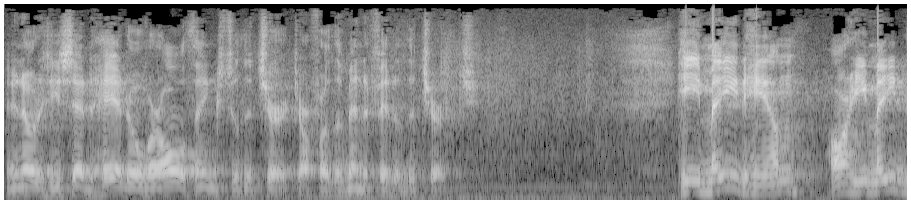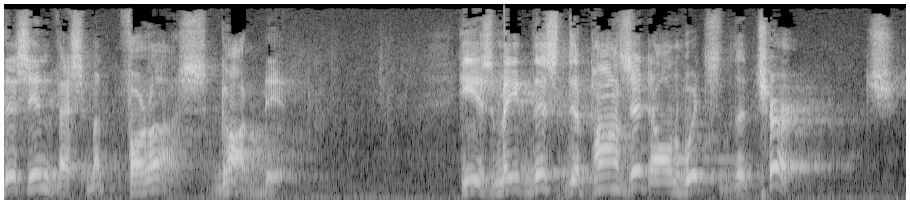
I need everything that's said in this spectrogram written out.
And notice he said, head over all things to the church, or for the benefit of the church. He made him, or he made this investment for us. God did. He has made this deposit on which the church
